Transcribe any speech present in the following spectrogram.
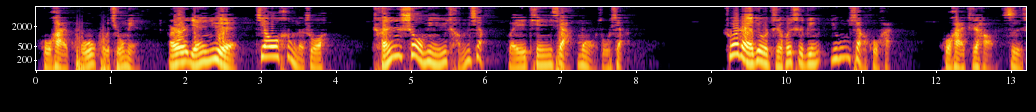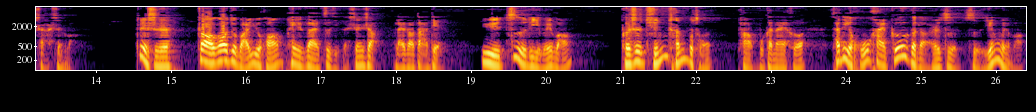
胡亥苦苦求免，而颜悦骄横地说：“臣受命于丞相，为天下莫足下。”说着就指挥士兵拥向胡亥，胡亥只好自杀身亡。这时赵高就把玉皇配在自己的身上，来到大殿，欲自立为王。可是群臣不从，他无可奈何。才立胡亥哥哥的儿子子婴为王。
